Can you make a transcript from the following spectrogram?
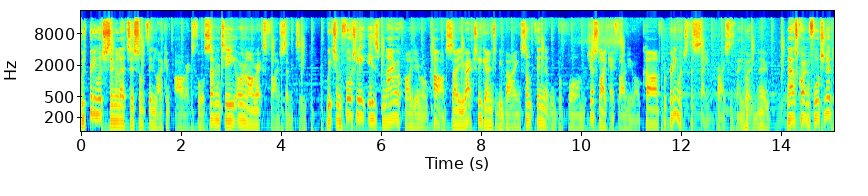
was pretty much similar to something like an RX 470 or an RX 570, which unfortunately is now a five-year-old card. So you're actually going to be buying something that will perform just like a five-year-old card for pretty much the same price as they were new. Now that's quite unfortunate,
